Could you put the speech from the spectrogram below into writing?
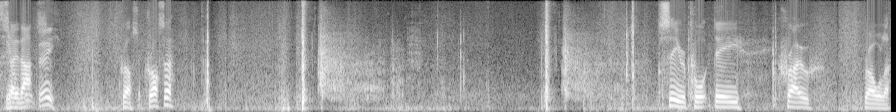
so The old that's D. crosser crosser. C report D, crow roller.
